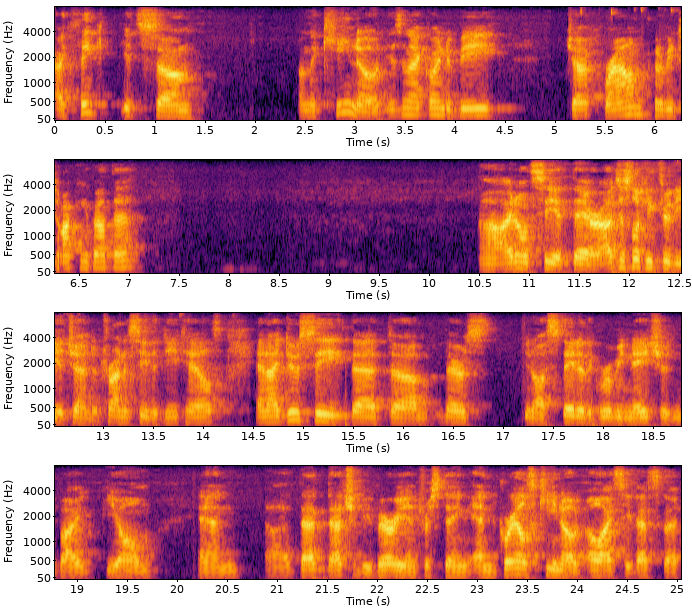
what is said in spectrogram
I think it's um, on the keynote. Isn't that going to be Jeff Brown going to be talking about that? Uh, I don't see it there. I was just looking through the agenda, trying to see the details, and I do see that um, there's you know a State of the Groovy Nation by Guillaume, and uh, that that should be very interesting. And Grail's keynote. Oh, I see. That's the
